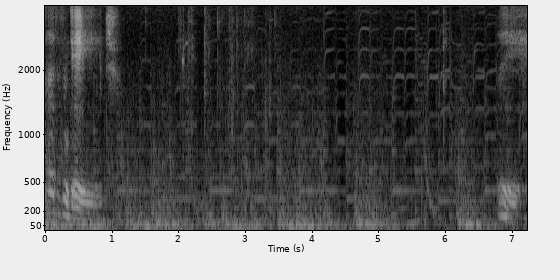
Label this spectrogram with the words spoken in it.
Uh, disengage. Hey.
